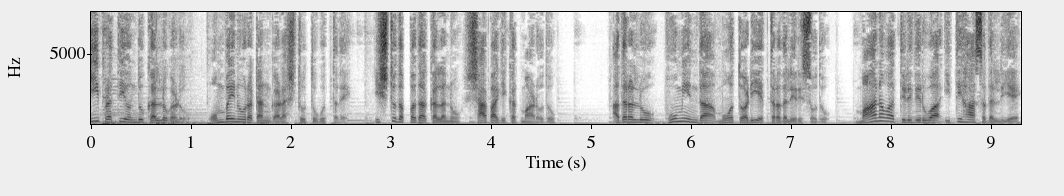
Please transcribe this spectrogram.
ಈ ಪ್ರತಿಯೊಂದು ಕಲ್ಲುಗಳು ಒಂಬೈನೂರ ಟನ್ಗಳಷ್ಟು ತೂಗುತ್ತದೆ. ಇಷ್ಟು ದಪ್ಪದ ಕಲ್ಲನ್ನು ಶಾಪಾಗಿ ಕಟ್ ಮಾಡುವುದು ಅದರಲ್ಲೂ ಭೂಮಿಯಿಂದ ಮೂವತ್ತು ಅಡಿ ಎತ್ತರದಲ್ಲಿರಿಸುವುದು ಮಾನವ ತಿಳಿದಿರುವ ಇತಿಹಾಸದಲ್ಲಿಯೇ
